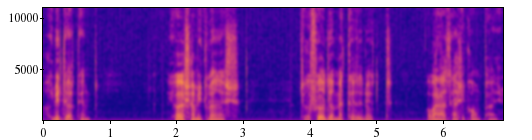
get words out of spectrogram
hogy mi történt. Jaj, semmi különös, csak a földön megkezdődött a választási kampány.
